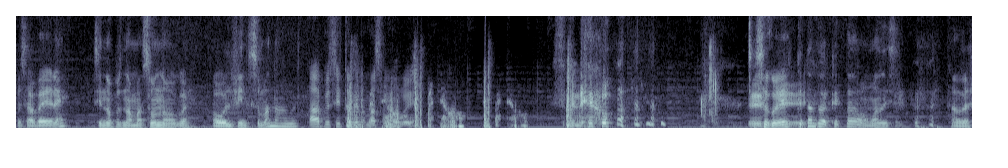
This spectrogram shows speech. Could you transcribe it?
Pues a ver, ¿eh? Si no, pues nada más uno, güey. O el fin de semana, güey. Ah, pues sí, también nomás uno, güey. Pendejo. Ese pendejo. Ese güey, Este, ¿qué tanto, qué tanta mamá dice? A ver.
